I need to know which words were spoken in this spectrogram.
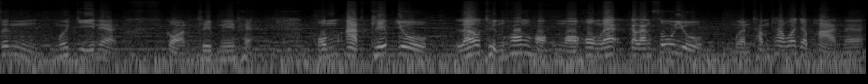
ซึ่งเมื่อกี้เนี่ยก่อนคลิปนี้เนี่ยผมอัดคลิปอยู่ แล้วถึงห้องหมอคงและกำลังสู้อยู่เหมือนทำท่าว่าจะผ่านนะฮะ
